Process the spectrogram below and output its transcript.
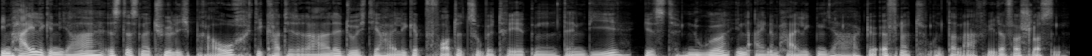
Im heiligen Jahr ist es natürlich Brauch, die Kathedrale durch die heilige Pforte zu betreten, denn die ist nur in einem heiligen Jahr geöffnet und danach wieder verschlossen.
